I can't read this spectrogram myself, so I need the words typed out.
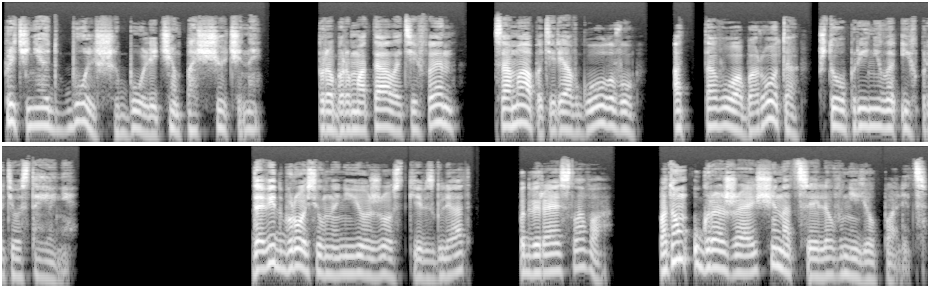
причиняют больше боли, чем пощечины. Пробормотала Тифен, сама потеряв голову от того оборота, что приняло их противостояние. Давид бросил на нее жесткий взгляд, подбирая слова, потом угрожающе нацелил в нее палец.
